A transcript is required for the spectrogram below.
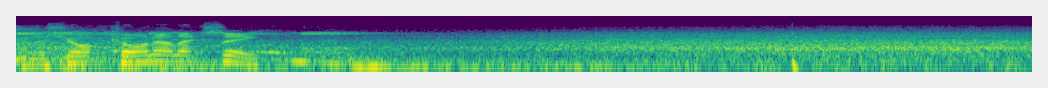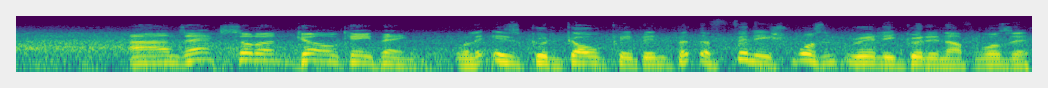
And a short corner, let's see. And excellent goalkeeping. Well, it is good goalkeeping, but the finish wasn't really good enough, was it?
